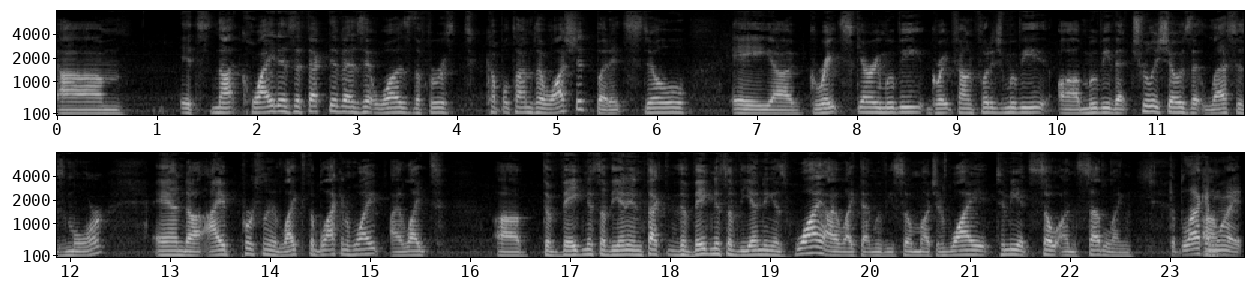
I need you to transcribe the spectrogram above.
Um, it's not quite as effective as it was the first couple times I watched it, but it's still a uh, great scary movie, great found footage movie, uh, movie that truly shows that less is more. And uh, I personally liked the black and white. I liked uh, the vagueness of the ending. In fact, the vagueness of the ending is why I like that movie so much, and why to me it's so unsettling. The black and Um, white.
